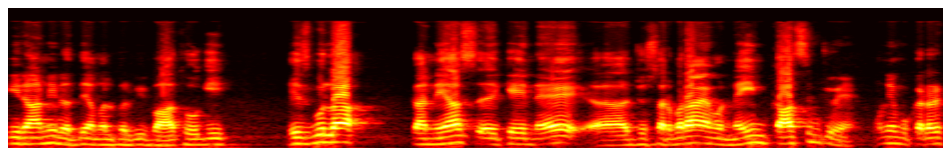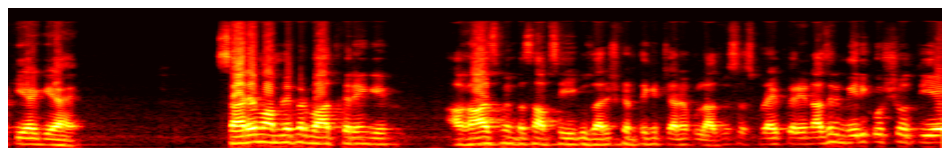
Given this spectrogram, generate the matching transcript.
ईरानी रद्द अमल पर भी बात होगी। हिजबुल्ला का नया के नए जो सरबरा हैं, वो नईम कासिम जो हैं, उन्हें मुकर किया गया है। सारे मामले पर बात करेंगे। आगाज़ में बस आपसे ये गुजारिश करते हैं कि चैनल को लाजमी सब्सक्राइब करें। नाजिर, मेरी कोशिश होती है,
